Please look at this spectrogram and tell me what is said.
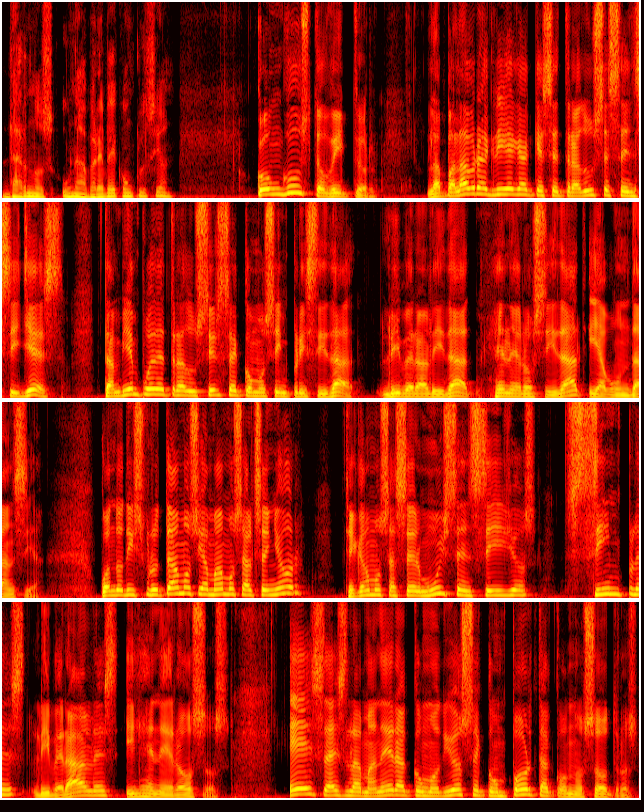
darnos una breve conclusión? Con gusto, Víctor. La palabra griega que se traduce sencillez también puede traducirse como simplicidad liberalidad, generosidad y abundancia. Cuando disfrutamos y amamos al Señor, llegamos a ser muy sencillos, simples, liberales y generosos. Esa es la manera como Dios se comporta con nosotros.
